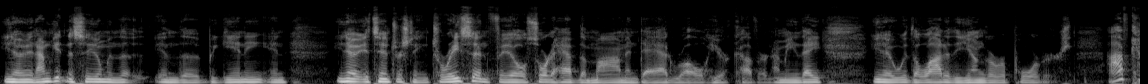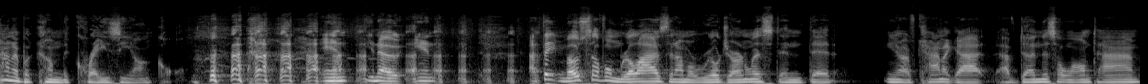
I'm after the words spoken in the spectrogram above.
you know and I'm getting to see them in the in the beginning and you know, it's interesting. Teresa and Phil sort of have the mom and dad role here covered. I mean, they, you know, with a lot of the younger reporters. I've kind of become the crazy uncle. and, you know, and I think most of them realize that I'm a real journalist and that, you know, I've kind of got, I've done this a long time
